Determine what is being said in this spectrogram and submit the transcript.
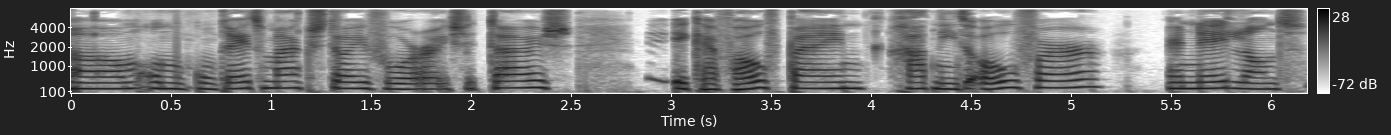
um, om concreet te maken, stel je voor, ik zit thuis, ik heb hoofdpijn, gaat niet over. In Nederland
